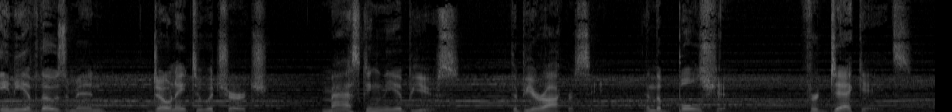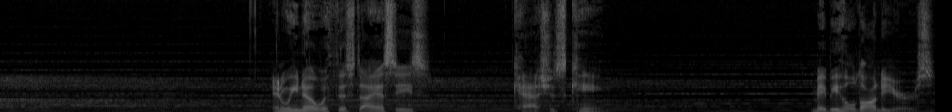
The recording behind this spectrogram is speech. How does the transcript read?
any of those men donate to a church masking the abuse, the bureaucracy, and the bullshit for decades? And we know with this diocese, cash is king. maybe hold on to yours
